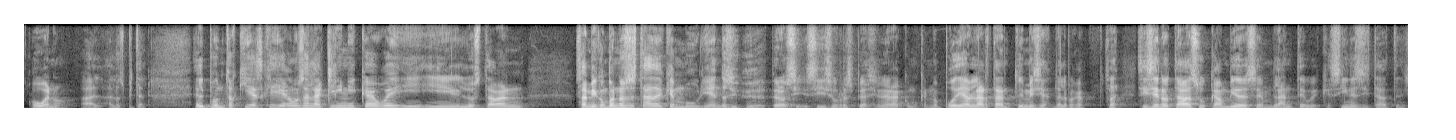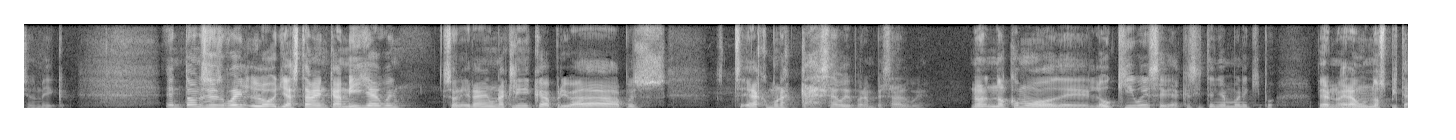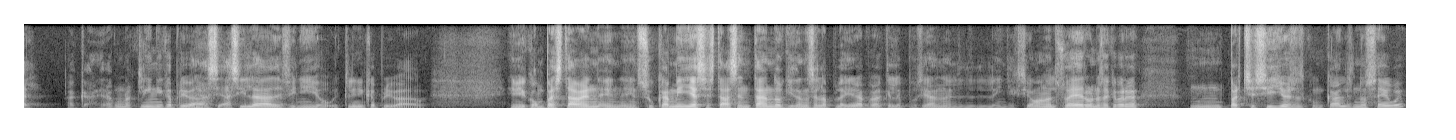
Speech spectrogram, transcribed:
O bueno, al, al hospital. El punto aquí es que llegamos a la clínica, güey, y, y lo estaban... O sea, mi compa no se estaba de que muriendo así, pero sí, sí su respiración era como que no podía hablar tanto y me decía, dale para acá. O sea, sí se notaba su cambio de semblante, güey, que sí necesitaba atención médica. Entonces, güey, lo, ya estaba en camilla, güey. So- Era en una clínica privada, pues... Era como una casa, güey, para empezar, güey. No, no como de low key, güey. Se veía que sí tenían buen equipo. Pero no era un hospital acá. Era como una clínica privada. Ya. Así, así la definí yo, güey. Clínica privada, güey. Y mi compa estaba en, en- en su camilla, se estaba sentando, quitándose la playera para que le pusieran el- la inyección, el suero, no sé qué verga. Un parchecillo esos con cables, no sé, güey.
